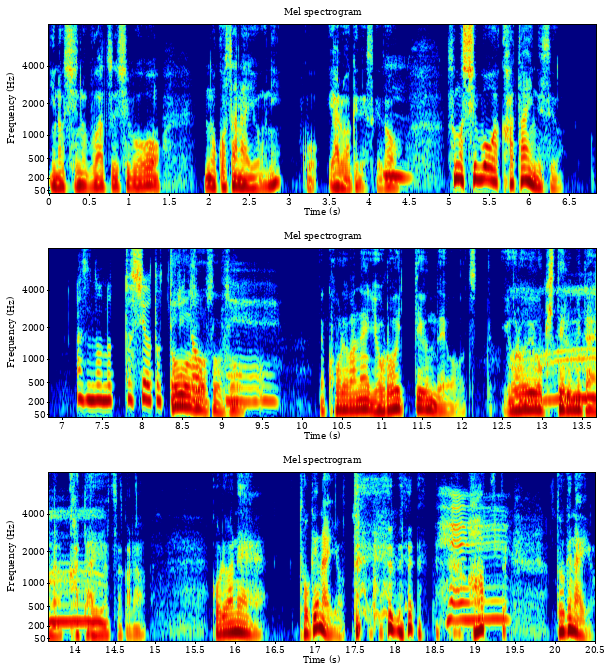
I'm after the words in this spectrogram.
イノシシの分厚い脂肪を残さないようにこうやるわけですけど、うん、その脂肪が硬いんですよ。あその年を取ってると。そうそうそうそう。でこれはね鎧って言うんだよつって。鎧を着てるみたいな硬いやつだから。これはね溶けないよって。はっつって。溶けないよ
